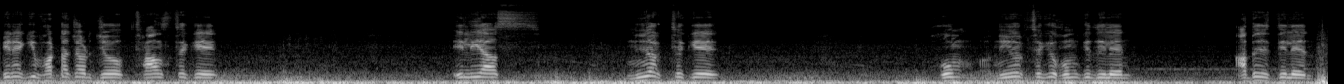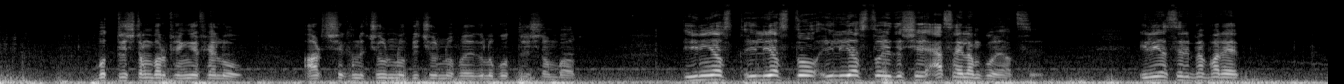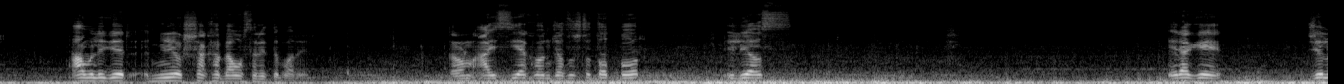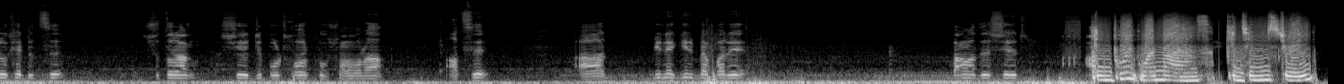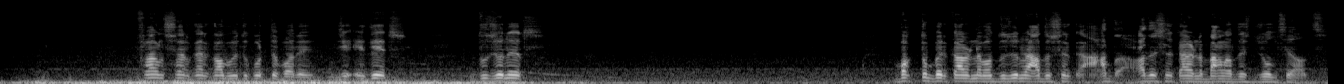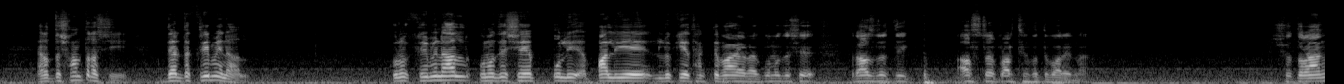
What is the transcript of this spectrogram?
পিনাকি ভট্টাচার্য ফ্রান্স থেকে, ইলিয়াস নিউ ইয়র্ক থেকে হোম, নিউ ইয়র্ক থেকে হুমকি দিলেন, আদেশ দিলেন, বত্রিশ নম্বর ভেঙে ফেলো, আর সেখানে চূর্ণ বিচূর্ণ হয়ে গেল বত্রিশ নম্বর। ইলিয়াস ইলিয়াস তো ইলিয়াস তো এদেশে অ্যাসাইলাম করে আছে। ইলিয়াসের ব্যাপারে আওয়ামী লীগের নিউ ইয়র্ক শাখা ব্যবস্থা নিতে পারে। কারণ আইসি এখন যথেষ্ট তৎপর। ইলিয়াস এর আগে জেলও খেটেছে। সুতরাং সে রিপোর্ট হওয়ার খুব সম্ভাবনা আছে। আর পিনাকির ব্যাপারে বাংলাদেশের In 0.1 miles, continue straight. France সরকারকে অবহিত করতে পারে যে এদের দুজনের বক্তব্যের কারণে বা দুজনের আদর্শের আদ- আদেশের কারণে বাংলাদেশ জ্বলছে আজ। এরা তো সন্ত্রাসী। দেয়ার দ্য ক্রিমিনাল কোনো ক্রিমিনাল কোনো দেশে পলি- পালিয়ে লুকিয়ে থাকতে পারে না। কোনো দেশে রাজনৈতিক আশ্রয় প্রার্থী হতে পারে না। সুতরাং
